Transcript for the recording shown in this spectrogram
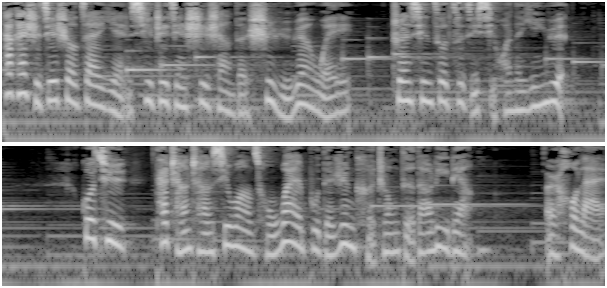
他开始接受在演戏这件事上的事与愿违，专心做自己喜欢的音乐。过去，他常常希望从外部的认可中得到力量，而后来，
